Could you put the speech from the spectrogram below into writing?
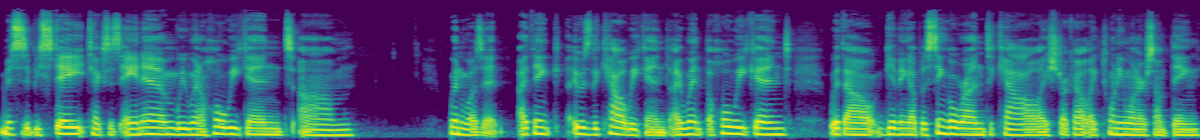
Mississippi State, Texas A&M. We went a whole weekend. Um, when was it? I think it was the Cal weekend. I went the whole weekend without giving up a single run to Cal. I struck out like 21 or something.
